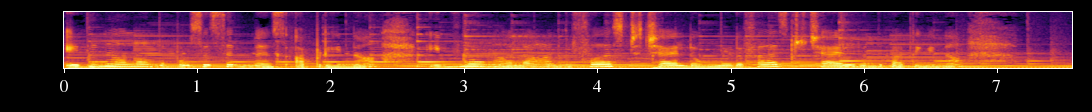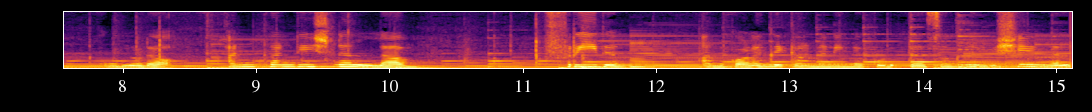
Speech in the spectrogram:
எதனால அந்த பொசசிவ்னஸ் அப்படின்னா இவ்வளோ நாளாக அந்த ஃபர்ஸ்ட் சைல்டு உங்களோட ஃபர்ஸ்ட் சைல்டு வந்து பார்த்திங்கன்னா அவங்களோட அன்கண்டிஷ்னல் லவ் ஃப்ரீடம் அந்த குழந்தைக்கான நீங்கள் கொடுத்த சொன்ன விஷயங்கள்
